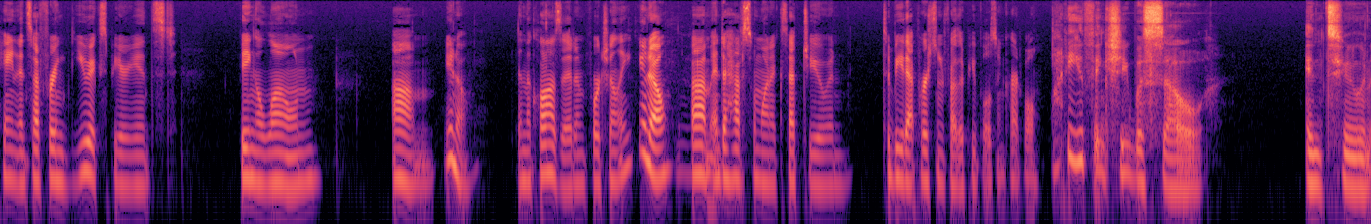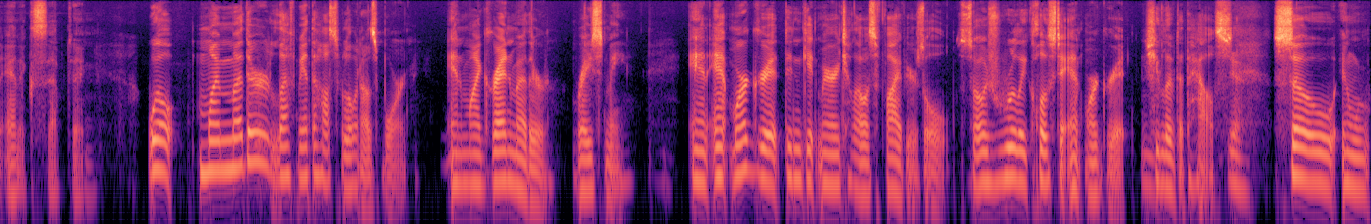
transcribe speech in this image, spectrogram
pain and suffering you experienced being alone um you know in the closet unfortunately you know um and to have someone accept you and to be that person for other people is incredible. Why do you think she was so in tune and accepting? Well, my mother left me at the hospital when I was born, and my grandmother raised me. And Aunt Margaret didn't get married till I was five years old. So I was really close to Aunt Margaret. She lived at the house. Yeah. So, and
